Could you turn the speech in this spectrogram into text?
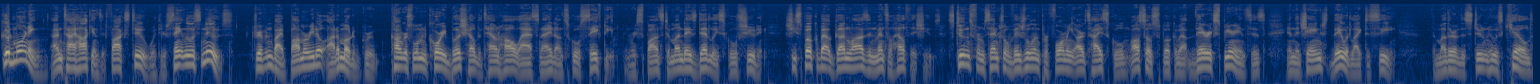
Good morning. I'm Ty Hawkins at Fox 2 with your St. Louis news, driven by Bommarito Automotive Group. Congresswoman Cori Bush held a town hall last night on school safety in response to Monday's deadly school shooting. She spoke about gun laws and mental health issues. Students from Central Visual and Performing Arts High School also spoke about their experiences and the change they would like to see. The mother of the student who was killed,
